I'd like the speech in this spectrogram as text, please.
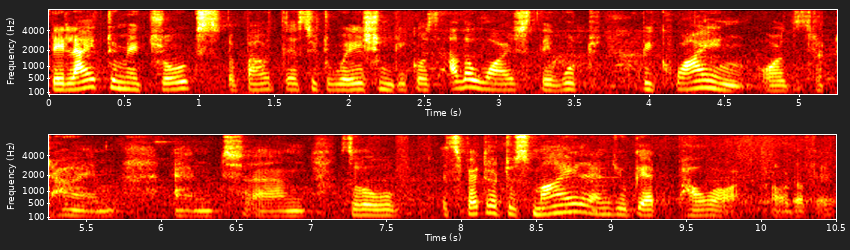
they like to make jokes about their situation because otherwise they would be crying all the time, and um, so it's better to smile and you get power out of it.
